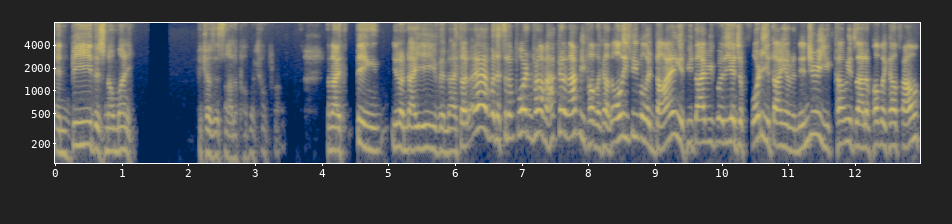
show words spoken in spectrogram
and B, there's no money because it's not a public health problem. And I, being you know naive, and I thought, eh, but it's an important problem. How can it not be public health? All these people are dying. If you die before the age of 40, you're dying of an injury. You tell me it's not a public health problem.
